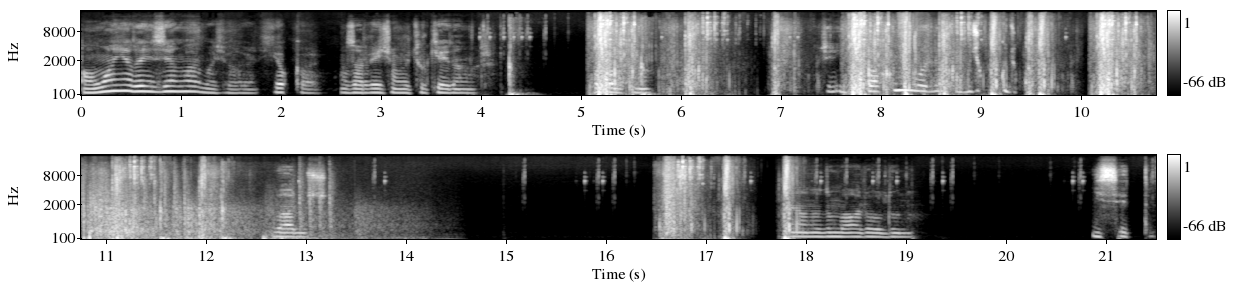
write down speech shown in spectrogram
Almanya'da izleyen var mı acaba? Yok galiba. Azerbaycan ve Türkiye'den var. Bakalım şuna. Senin ittifakın mı var lan? Varmış. Ben anladım var olduğunu. Hissettim.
